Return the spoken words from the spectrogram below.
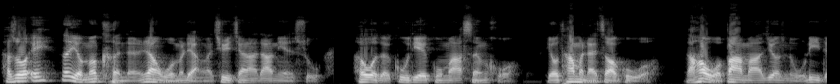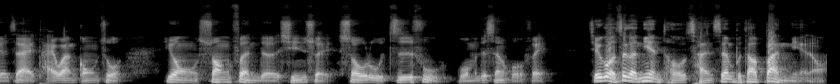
她说：“诶，那有没有可能让我们两个去加拿大念书，和我的姑爹姑妈生活，由他们来照顾我？然后我爸妈就努力的在台湾工作，用双份的薪水收入支付我们的生活费。结果这个念头产生不到半年哦，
